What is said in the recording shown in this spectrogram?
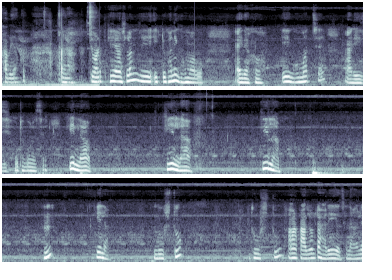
খাবে এখন। চলো জল খেয়ে আসলাম যে একটুখানি ঘুমাবো। এই দেখো এই ঘুমাচ্ছে আর এই যে উঠে পড়েছে। কি লাভ? কি লাভ? কি লাভ? হুম? কি লাভ? দুষ্টু? দুষ্টু? আমার কাজলটা হারিয়ে গেছে, না হলে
